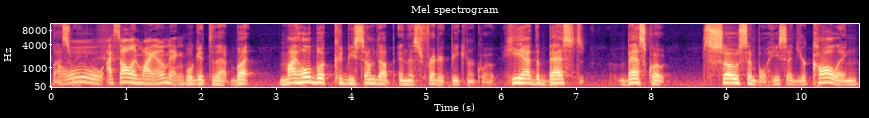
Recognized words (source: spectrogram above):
last week. Oh, I saw in Wyoming. We'll get to that. But my whole book could be summed up in this Frederick Buechner quote. He had the best, best quote. So simple. He said, Your calling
